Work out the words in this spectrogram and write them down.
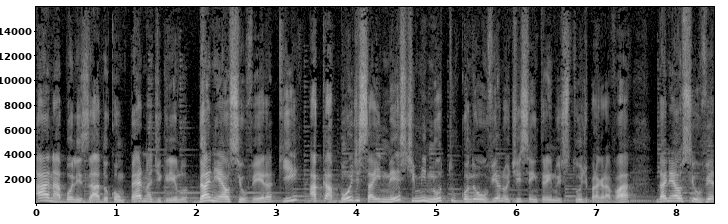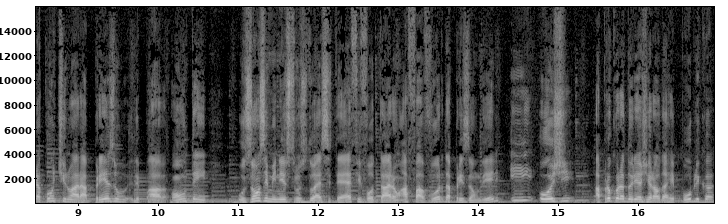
anabolizado com perna de grilo, Daniel Silveira, que acabou de sair neste minuto. Quando eu ouvi a notícia, entrei no estúdio para gravar. Daniel Silveira continuará preso. Ah, ontem os 11 ministros do STF votaram a favor da prisão dele e hoje a Procuradoria-Geral da República,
